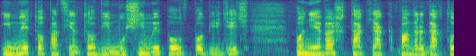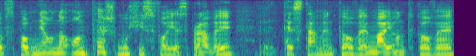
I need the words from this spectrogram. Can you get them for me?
i my to pacjentowi musimy po, powiedzieć, ponieważ tak jak pan redaktor wspomniał, no on też musi swoje sprawy testamentowe, majątkowe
